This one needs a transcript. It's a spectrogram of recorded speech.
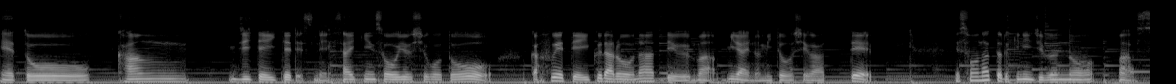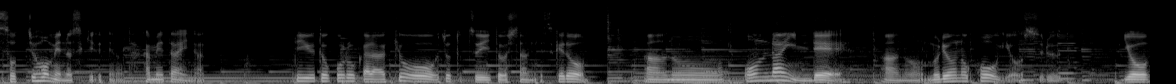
えっ、と、感じていてですね、最近そういう仕事を、が増えていくだろうなっていう、まあ、未来の見通しがあってでそうなった時に自分の、まあ、そっち方面のスキルっていうのを高めたいなっていうところから今日ちょっとツイートしたんですけどあのオンラインであの無料の講義をするよ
